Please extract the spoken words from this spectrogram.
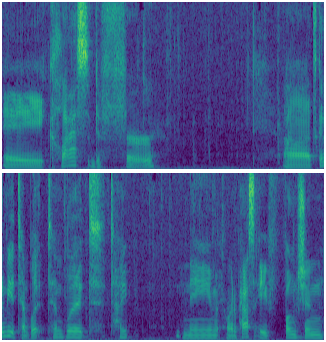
a class defer uh, it's going to be a template, template type name. We're going to pass a function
